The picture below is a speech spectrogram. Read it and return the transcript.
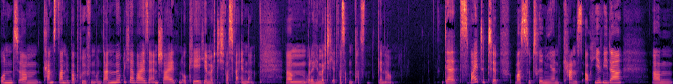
Und ähm, kannst dann überprüfen und dann möglicherweise entscheiden, okay, hier möchte ich was verändern ähm, oder hier möchte ich etwas anpassen. Genau. Der zweite Tipp, was du trainieren kannst, auch hier wieder ähm,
